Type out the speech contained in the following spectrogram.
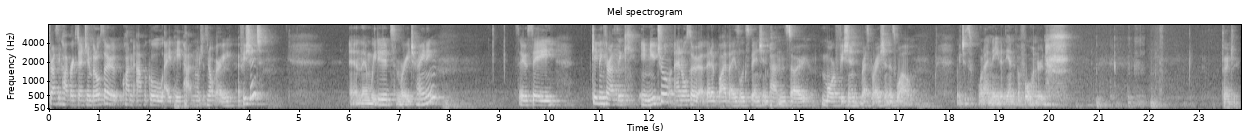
thoracic hyperextension, but also quite an apical AP pattern, which is not very efficient. And then we did some retraining. So you'll see keeping thoracic in neutral and also a better bibasal expansion pattern, so more efficient respiration as well, which is what I need at the end of a 400. Thank you.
